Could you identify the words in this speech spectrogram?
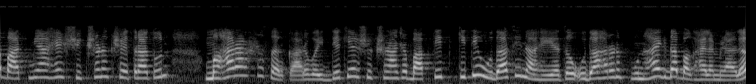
बातमी आहे शिक्षण क्षेत्रातून महाराष्ट्र सरकार वैद्यकीय शिक्षणाच्या बाबतीत किती उदासीन आहे याचं उदाहरण पुन्हा एकदा बघायला मिळालं.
